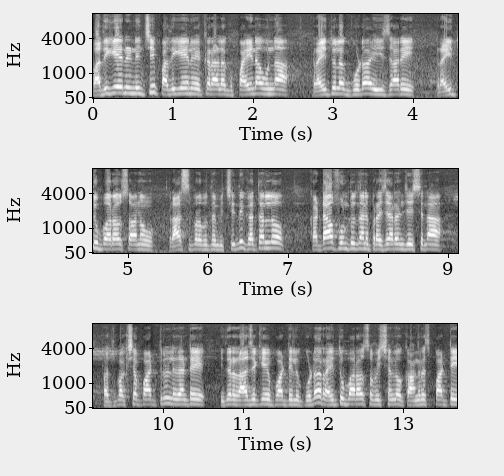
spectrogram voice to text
పదిహేను నుంచి పదిహేను ఎకరాలకు పైన ఉన్న రైతులకు కూడా ఈసారి రైతు భరోసాను రాష్ట్ర ప్రభుత్వం ఇచ్చింది. గతంలో కట్ ఆఫ్ ఉంటుందని ప్రచారం చేసిన ప్రతిపక్ష పార్టీలు లేదంటే ఇతర రాజకీయ పార్టీలు కూడా రైతు భరోసా విషయంలో కాంగ్రెస్ పార్టీ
